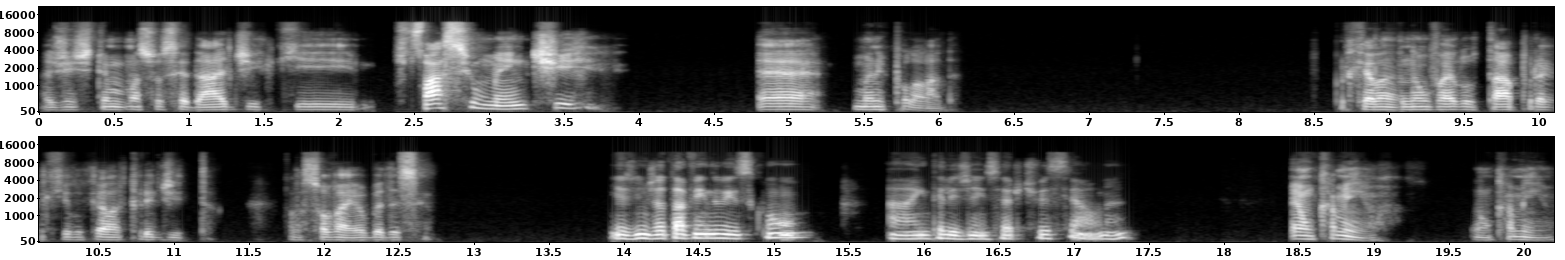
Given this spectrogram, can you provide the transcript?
a gente tem uma sociedade que facilmente é manipulada. Porque ela não vai lutar por aquilo que ela acredita. Ela só vai obedecer. E a gente já está vendo isso com a inteligência artificial, né? É um caminho. É um caminho.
